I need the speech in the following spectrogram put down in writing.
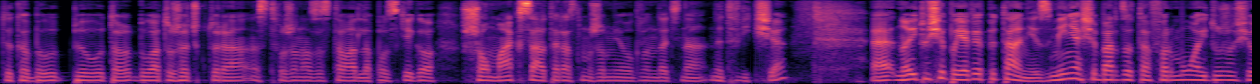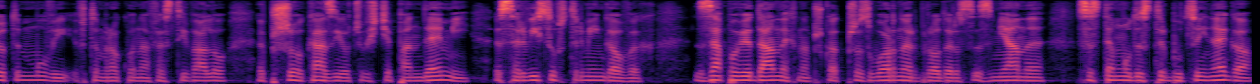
tylko był, był to była to rzecz, która stworzona została dla polskiego Showmaxa, a teraz możemy ją oglądać na Netflixie. E, no i tu się pojawia pytanie. Zmienia się bardzo ta formuła i dużo się o tym mówi w tym roku na festiwalu, przy okazji oczywiście pandemii, serwisów streamingowych, zapowiadanych na przykład przez Warner Brothers zmiany systemu dystrybucyjnego,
